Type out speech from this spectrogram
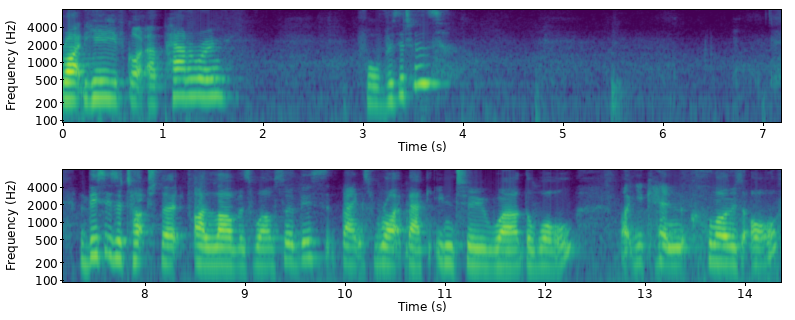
Right here, you've got a powder room for visitors. This is a touch that I love as well. So this banks right back into uh, the wall, but you can close off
